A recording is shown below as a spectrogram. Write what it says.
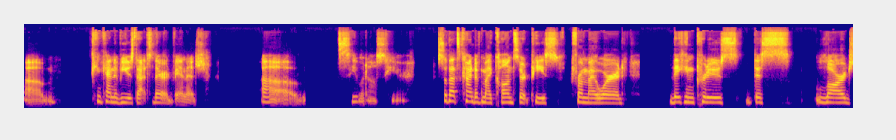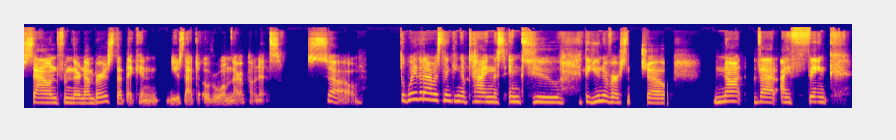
um, can kind of use that to their advantage. Um, see what else here. So that's kind of my concert piece from my word. They can produce this large sound from their numbers that they can use that to overwhelm their opponents. So the way that I was thinking of tying this into the universe show, not that I think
